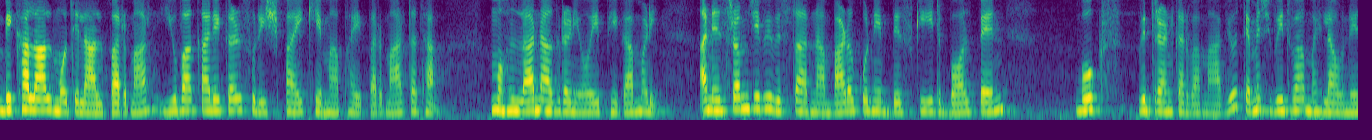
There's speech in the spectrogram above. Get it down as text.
ભીખાલાલ મોતીલાલ પરમાર, યુવા કાર્યકર સુરેશભાઈ ખેમાભાઈ પરમાર તથા મહોલ્લાના અગ્રણીઓએ ભેગા મળી અને શ્રમજીવી વિસ્તારના બાળકોને બિસ્કીટ બોલપેન બુક્સ વિતરણ કરવામાં આવ્યું તેમજ વિધવા મહિલાઓને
